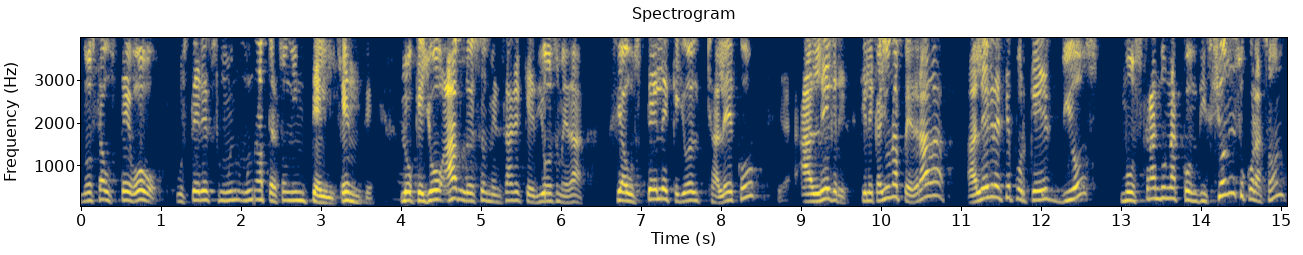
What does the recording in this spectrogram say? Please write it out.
no sea usted bobo, usted es una persona inteligente. Lo que yo hablo es el mensaje que Dios me da. Si a usted le cayó el chaleco, alegres. Si le cayó una pedrada, alégrese porque es Dios mostrando una condición en su corazón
